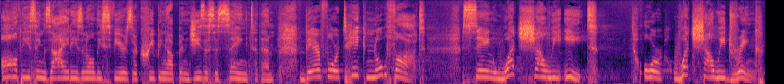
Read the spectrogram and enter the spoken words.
all these anxieties and all these fears are creeping up, and Jesus is saying to them, Therefore, take no thought, saying, What shall we eat? Or what shall we drink?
